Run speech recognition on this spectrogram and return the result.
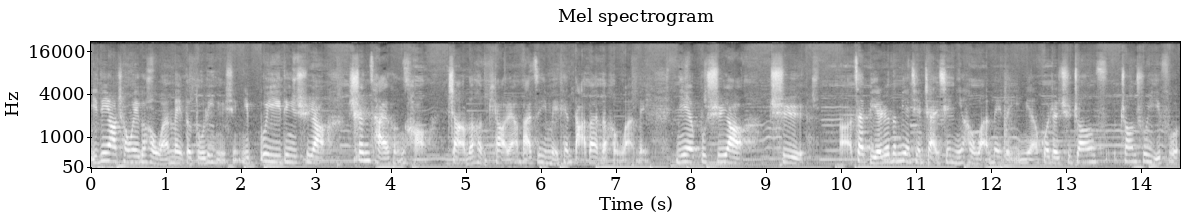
一定要成为一个很完美的独立女性，你不一定需要身材很好，长得很漂亮，把自己每天打扮得很完美。你也不需要去啊，在别人的面前展现你很完美的一面，或者去装装出一副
